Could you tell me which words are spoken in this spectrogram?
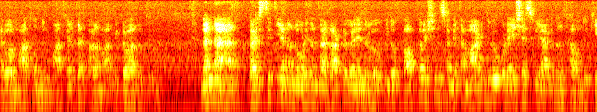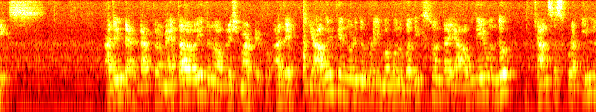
ಆಗ ಅವ್ರ ಮಾತು ಒಂದು ಮಾತು ಹೇಳ್ತಾರೆ ಭಾಳ ಮಾರ್ಮಿಕವಾದದ್ದು. ನನ್ನ ಪರಿಸ್ಥಿತಿಯನ್ನು ನೋಡಿದಂಥ ಡಾಕ್ಟರ್ಗಳಿದ್ರು, ಇದು ಆಪರೇಷನ್ ಸಮೇತ ಮಾಡಿದರೂ ಕೂಡ ಯಶಸ್ವಿಯಾಗದಂಥ ಒಂದು ಕೇಸ್ ಅದರಿಂದ ಡಾಕ್ಟರ್ ಮೆಹ್ತಾ ಅವರೇ ಇದನ್ನು ಆಪರೇಷನ್ ಮಾಡಬೇಕು. ಆದರೆ ಯಾವ ರೀತಿ ನೋಡಿದರೂ ಕೂಡ ಈ ಮಗುವನ್ನು ಬದುಕಿಸುವಂಥ ಯಾವುದೇ ಒಂದು ಚಾನ್ಸಸ್ ಕೂಡ ಇಲ್ಲ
